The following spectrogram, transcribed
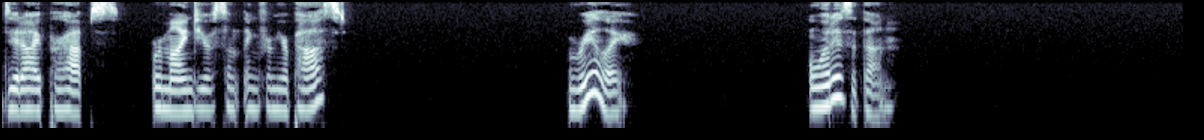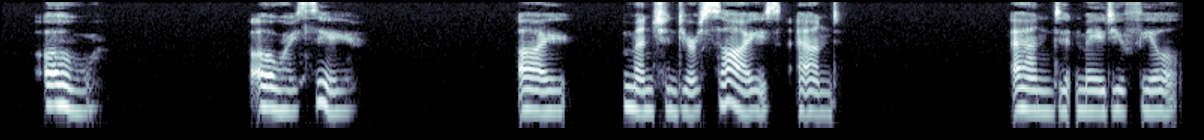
Did I perhaps remind you of something from your past? Really? What is it then? Oh. Oh, I see. I mentioned your size and. and it made you feel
